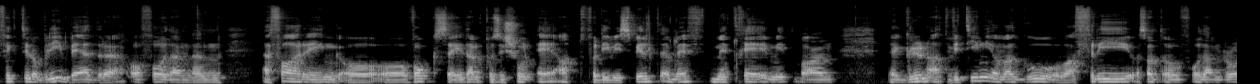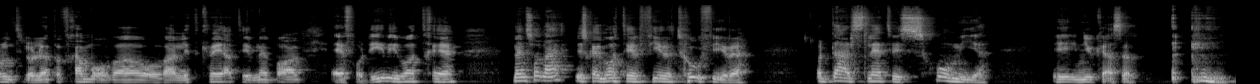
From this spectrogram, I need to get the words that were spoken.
fikk, til å bli bedre og få den, den erfaring og, og, vokse i den posisjonen, er at fordi vi spilte med, med tre midtbanen. Eh, grunnen at Vitinho var god og var fri og, sånt, og få den rollen til å løpe fremover og være litt kreativ med ballen, er fordi vi var tre. Men så nei, vi skal gå til 4-2-4. Og der slet vi så mye i Newcastle.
